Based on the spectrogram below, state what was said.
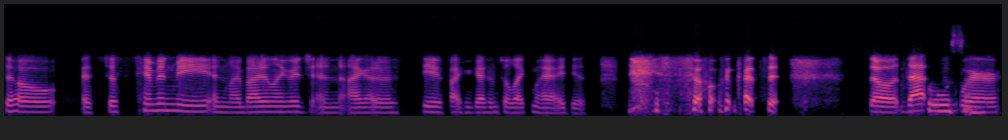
So it's just him and me and my body language, and I got to see if I can get him to like my ideas. so that's it. So that's awesome. where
